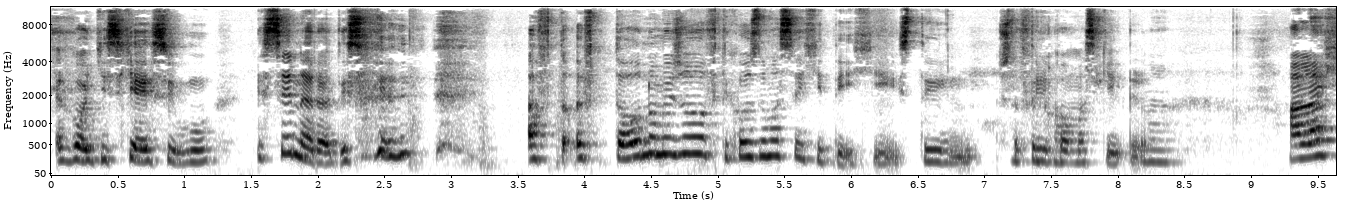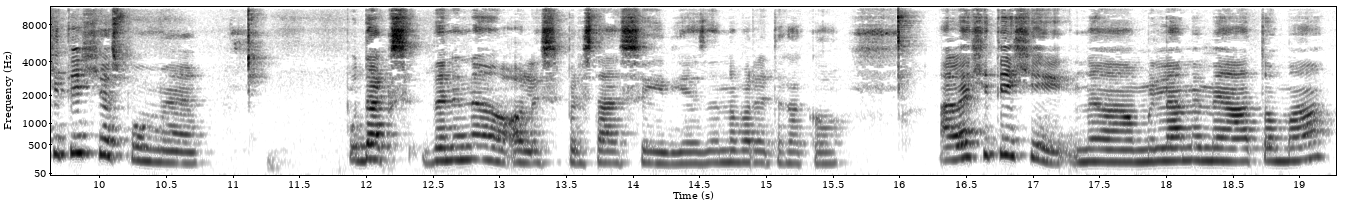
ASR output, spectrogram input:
εγώ και η σχέση μου. Εσύ να ρώτησες. αυτό, αυτό νομίζω ευτυχώς δεν μας έχει τύχει στην, στο φιλικό μας κύκλο. Ναι. Αλλά έχει τύχει ας πούμε που εντάξει, δεν είναι όλες οι περιστάσεις οι ίδιες, δεν είναι απαραίτητα κακό. Αλλά έχει τύχει να μιλάμε με άτομα,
